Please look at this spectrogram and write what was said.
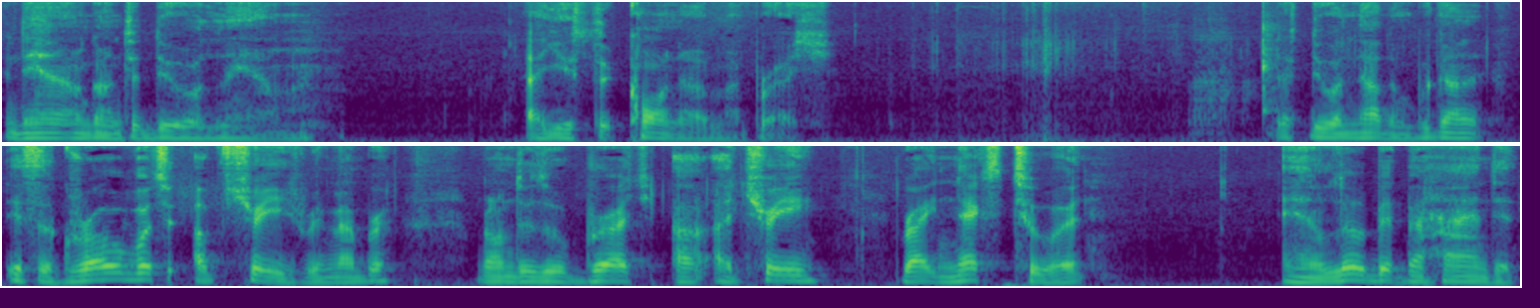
And then I'm going to do a limb. I used the corner of my brush. Let's do another one. We're gonna. It's a grove of, trees. Remember, going to do a brush, uh, a tree right next to it and a little bit behind it.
